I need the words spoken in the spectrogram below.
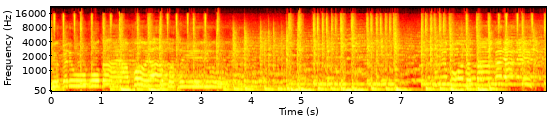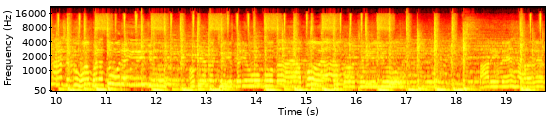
અમે કર્યું ગોગા આપો આપ થઈ એ બોલતા કર્યા ને ભણતું રહી ગયું. અમે નથી કર્યું ગોગા આપો આપ થઈ ગયું. તારીને હાળને તું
